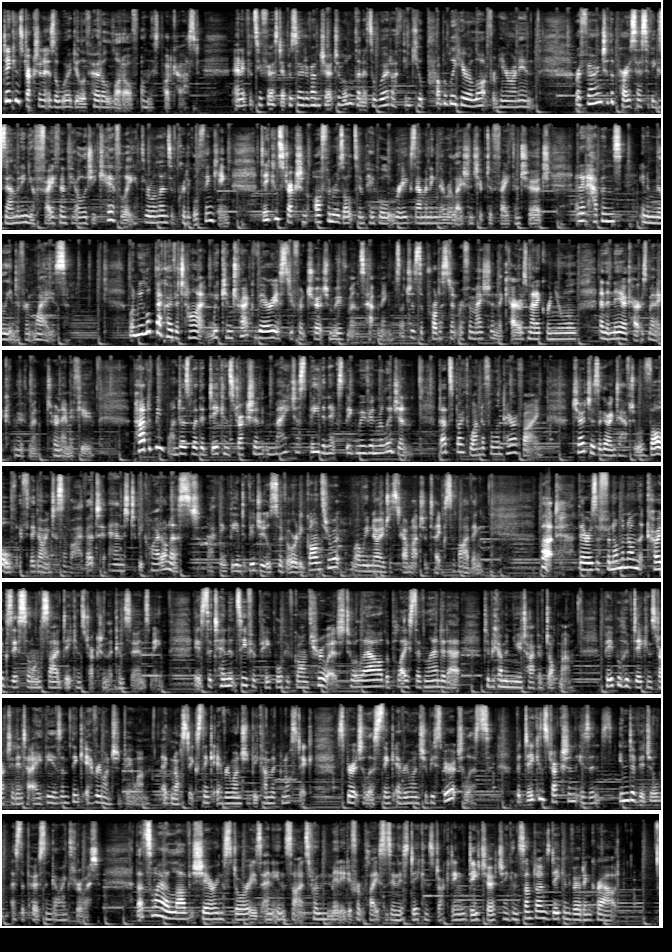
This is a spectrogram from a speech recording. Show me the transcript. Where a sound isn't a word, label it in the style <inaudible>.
Deconstruction is a word you'll have heard a lot of on this podcast. And if it's your first episode of Unchurchable, then it's a word I think you'll probably hear a lot from here on in. Referring to the process of examining your faith and theology carefully through a lens of critical thinking, deconstruction often results in people re examining their relationship to faith and church, and it happens in a million different ways. When we look back over time, we can track various different church movements happening, such as the Protestant Reformation, the Charismatic Renewal, and the Neo Charismatic movement, to name a few. Part of me wonders whether deconstruction may just be the next big move in religion. That's both wonderful and terrifying. Churches are going to have to evolve if they're going to survive it, and to be quite honest, I think the individuals who've already gone through it, well, we know just how much it takes surviving. But there is a phenomenon that coexists alongside deconstruction that concerns me. It's the tendency for people who've gone through it to allow the place they've landed at to become a new type of dogma. People who've deconstructed into atheism think everyone should be one. Agnostics think everyone should become agnostic. Spiritualists think everyone should be spiritualists. But deconstruction is as individual as the person going through it. That's why I love sharing stories and insights from many different places in this deconstructing, dechurching, and sometimes deconverting crowd.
